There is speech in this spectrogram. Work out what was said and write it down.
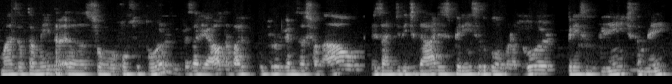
Mas eu também uh, sou consultor empresarial, trabalho cultura organizacional, design de identidades, experiência do colaborador, experiência do cliente também.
